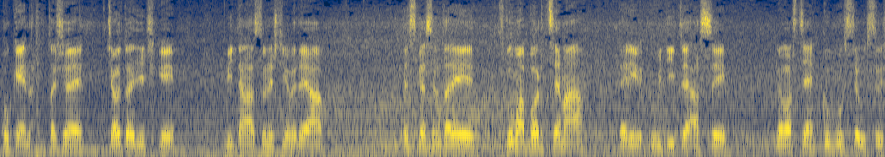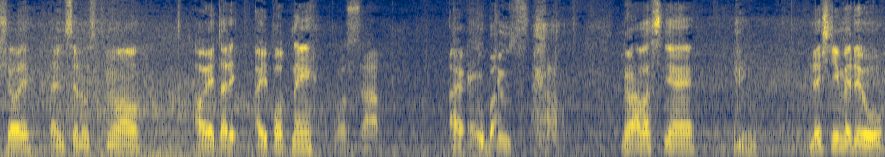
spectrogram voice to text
OK, no, takže čau lidičky, vítám vás u dnešního videa. Dneska jsem tady s dvouma borcema, který uvidíte asi, no vlastně Kubu jste uslyšeli, ten se mnou streamoval, ale je tady i Potny What's up? a jak Kuba. No a vlastně v dnešním videu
